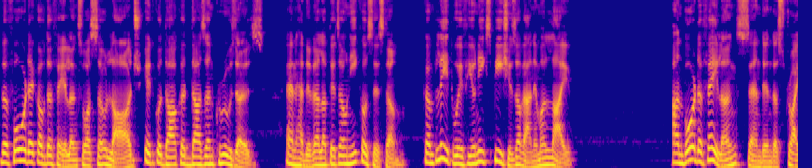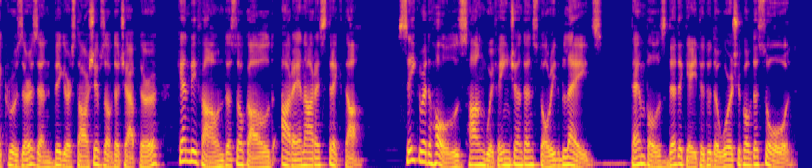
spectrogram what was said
The foredeck of the Phalanx was so large it could dock a dozen cruisers, and had developed its own ecosystem, complete with unique species of animal life. On board the Phalanx and in the strike cruisers and bigger starships of the chapter can be found the so-called Arena Restricta, sacred halls hung with ancient and storied blades, temples dedicated to the worship of the sword.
